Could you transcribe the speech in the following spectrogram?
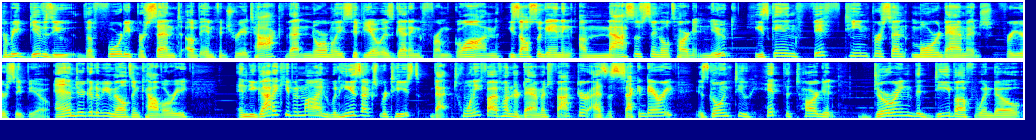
Tariq gives you the 40 percent of infantry attack that normally Scipio is getting from Guan. He's also gaining a massive single target nuke. He's gaining 15 percent more damage for your Scipio. And you're going to be melting cavalry. And you got to keep in mind when he's expertise that 2500 damage factor as a secondary is going to hit the target during the debuff window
